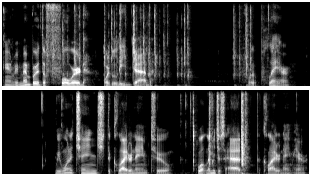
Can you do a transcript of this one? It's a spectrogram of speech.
And remember the forward or the lead jab for the player. We want to change the collider name to, well, let me just add the collider name here.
